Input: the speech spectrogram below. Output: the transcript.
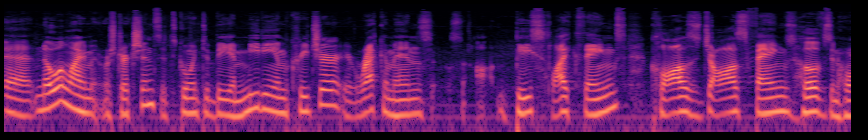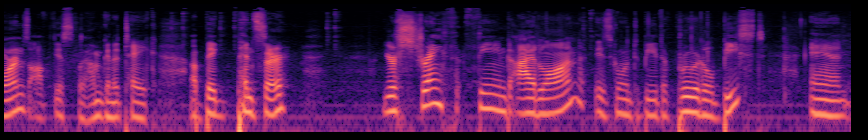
Uh, no alignment restrictions. It's going to be a medium creature. It recommends uh, beast-like things: claws, jaws, fangs, hooves, and horns. Obviously, I'm going to take a big pincer. Your strength-themed Eidolon is going to be the Brutal Beast, and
